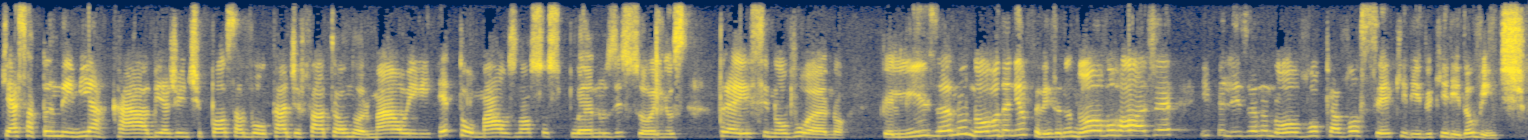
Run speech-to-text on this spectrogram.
que essa pandemia acabe, a gente possa voltar de fato ao normal e retomar os nossos planos e sonhos para esse novo ano. Feliz ano novo, Danilo. Feliz ano novo, Roger. E feliz ano novo para você, querido e querida ouvinte.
